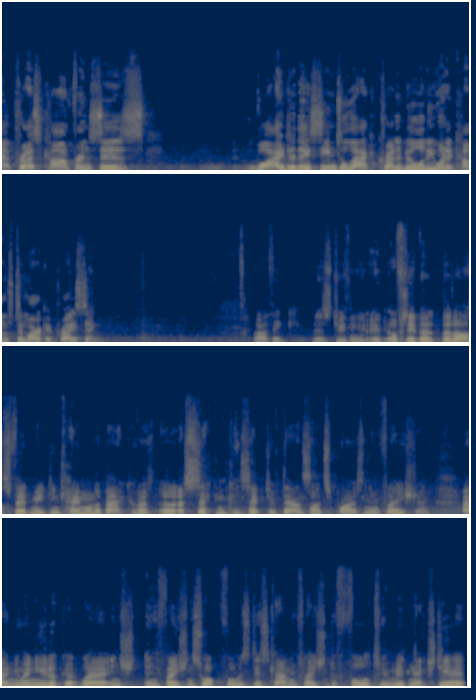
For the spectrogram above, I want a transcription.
at press conferences. Why do they seem to lack credibility when it comes to market pricing? Well, I think there's two things. Obviously, the, the, last Fed meeting came on the back of a, a, second consecutive downside surprise in inflation. And when you look at where in, inflation swap forwards discount inflation to fall to mid next year,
